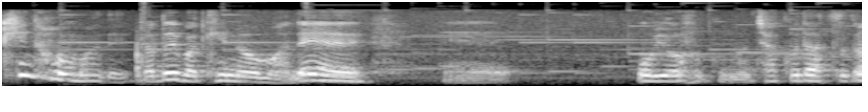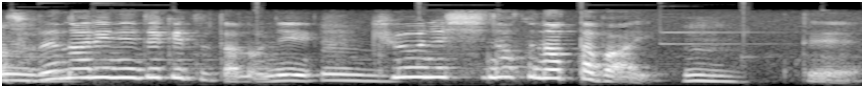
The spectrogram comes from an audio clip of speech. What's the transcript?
昨日まで例えば昨日まで、えーお洋服の着脱がそれなりにできてたのに、うん。急にしなくなった場合っうん。て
